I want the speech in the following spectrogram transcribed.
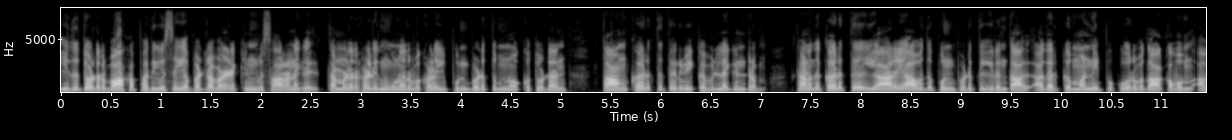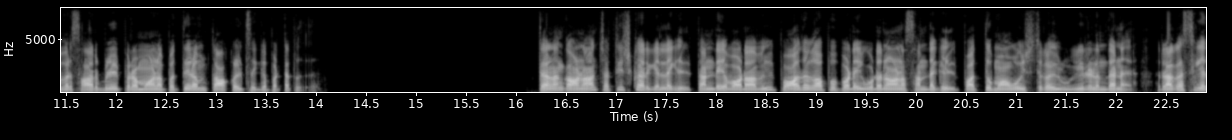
இது தொடர்பாக பதிவு செய்யப்பட்ட வழக்கின் விசாரணையில் தமிழர்களின் உணர்வுகளை புண்படுத்தும் நோக்கத்துடன் தாம் கருத்து தெரிவிக்கவில்லை என்றும் தனது கருத்து யாரையாவது புண்படுத்தி இருந்தால் அதற்கு மன்னிப்பு கோருவதாகவும் அவர் சார்பில் பிரமாண பத்திரம் தாக்கல் செய்யப்பட்டது. தெலங்கானா சத்தீஸ்கர் எல்லையில் தண்டேவாடாவில் பாதுகாப்பு படை உடனான சண்டையில் பத்து மாவோயிஸ்டுகள் உயிரிழந்தனர். ரகசிய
